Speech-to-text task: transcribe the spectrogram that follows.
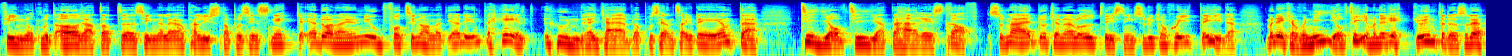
fingret mot örat att eh, signalera att han lyssnar på sin snäcka, ja då hade han ju nog fått signalen att ja det är ju inte helt hundra jävla procent säkert, det är inte 10 av 10 att det här är straff. Så nej, då kan du eller utvisning så du kan skita i det. Men det är kanske 9 av 10, men det räcker ju inte det. Så det,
